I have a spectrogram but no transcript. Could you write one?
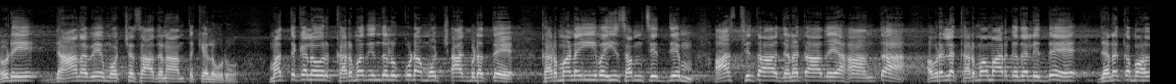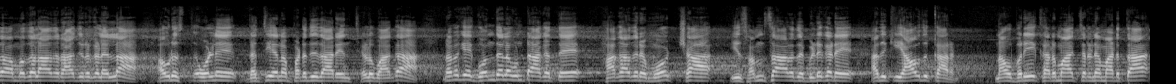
ನೋಡಿ, ಜ್ಞಾನವೇ ಮೋಕ್ಷ ಸಾಧನ ಅಂತ ಕೆಲವರು. ಮತ್ತು ಕೆಲವರು ಕರ್ಮದಿಂದಲೂ ಕೂಡ ಮೋಕ್ಷ ಆಗಿಬಿಡತ್ತೆ. ಕರ್ಮಣೈವ ಹಿ ಸಂಸಿದ್ಧಿಂ ಆಸ್ಥಿತ ಜನಕಾದಯ ಅಂತ ಅವರೆಲ್ಲ ಕರ್ಮ ಮಾರ್ಗದಲ್ಲಿದ್ದೇ ಜನಕ ಮೊದ ಮೊದಲಾದ ರಾಜರುಗಳೆಲ್ಲ ಅವರು ಒಳ್ಳೆ ಗತಿಯನ್ನು ಪಡೆದಿದ್ದಾರೆ ಅಂತ ಹೇಳುವಾಗ ನಮಗೆ ಗೊಂದಲ ಉಂಟಾಗತ್ತೆ. ಹಾಗಾದರೆ ಮೋಕ್ಷ ಈ ಸಂಸಾರದ ಬಿಡುಗಡೆ, ಅದಕ್ಕೆ ಯಾವುದು ಕಾರಣ? ನಾವು ಬರೀ ಕರ್ಮಾಚರಣೆ ಮಾಡ್ತಾ,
